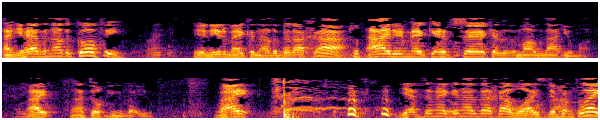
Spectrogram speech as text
and you have another coffee. You need to make another beracha. I didn't make a hefsek, not you, Ma. Right? Not talking about you. Right? you have to make another beracha. Why? It's different place.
